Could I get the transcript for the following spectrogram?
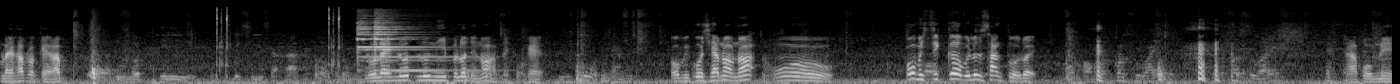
อะไรครับเราแกครับดูรถที่บิ๊กซีสาขาครับต่อพนมรุ่นอะไรรุ่นรุ่นนี้เป็นรุ่นอย่างเนอกครับเนี่ยโอเคมีโคตรแชมป์โอ้มีโกแชมป์แล้วเนาะโอ้โอ้มีสติ๊กเกอร์เป็นรุ่นสร้างตัวด้วย ของรถก็สวยก็สวยครับผมนี่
